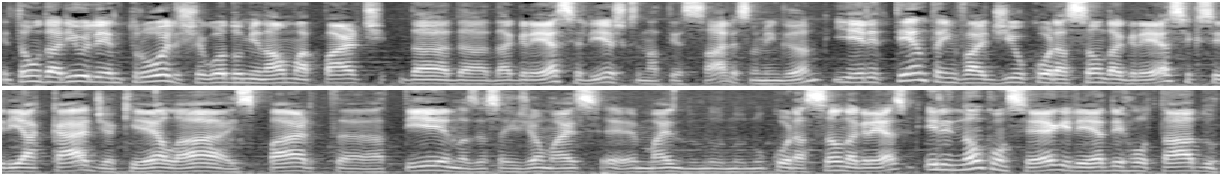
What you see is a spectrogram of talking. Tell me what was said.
Então o Dario ele entrou, ele chegou a dominar uma parte da, da, da Grécia ali, acho que na Tessália, se não me engano, e ele tenta invadir o coração da Grécia, que seria a Cádia, que é lá Esparta, Atenas, essa região mais, é, mais no, no, no coração da Grécia. Ele não consegue, ele é derrotado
